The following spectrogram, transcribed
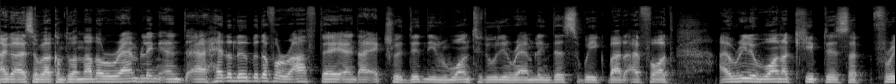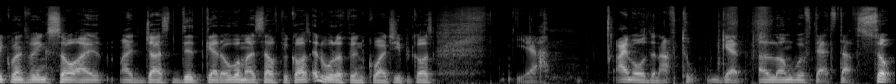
Hi guys and welcome to another rambling and I had a little bit of a rough day and I actually didn't even want to do the rambling this week but I thought I really want to keep this a frequent thing so I, I just did get over myself because it would have been quite cheap because yeah I'm old enough to get along with that stuff. So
